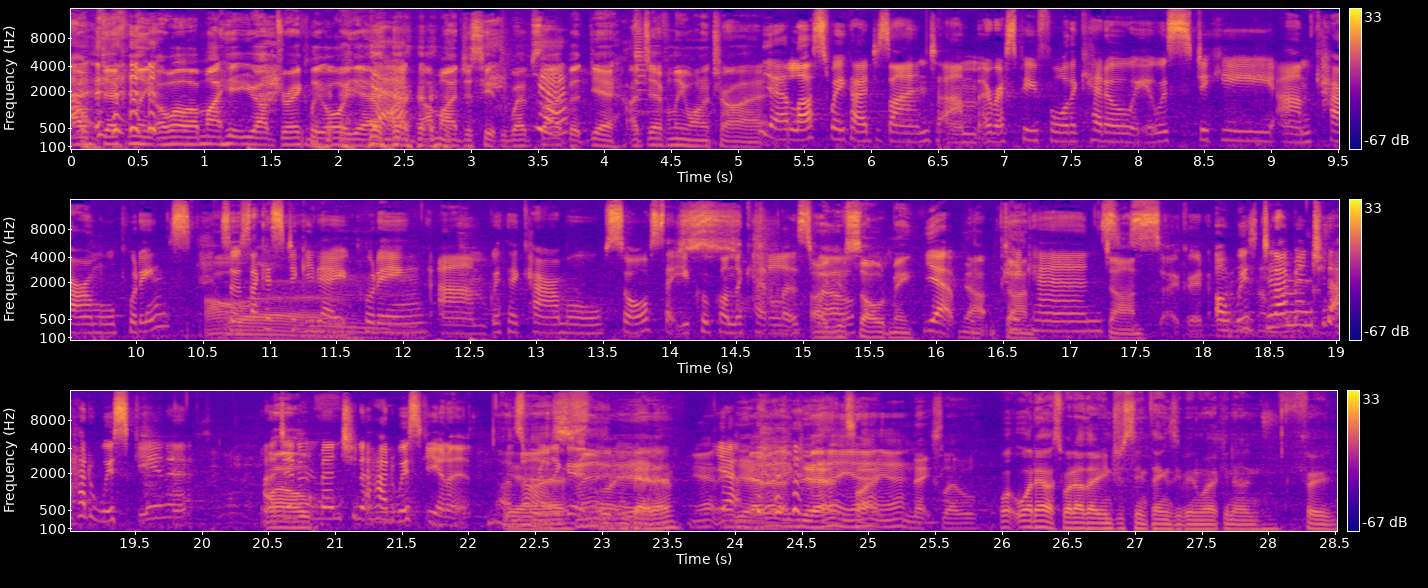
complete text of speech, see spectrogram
I'll definitely. Oh, well, I might hit you up directly, or yeah, Yeah. I, might, I might just hit the website. Yeah. But yeah, I definitely want to try it. Yeah, last week I designed um, a recipe for the kettle. It was sticky um, caramel puddings. Oh. So it's like a sticky date pudding um, with a caramel sauce that you cook on the kettle as well. Oh, you've sold me. Yeah, Yeah, done. pecans. Done. So good. Oh, whis- did I mention it had whiskey in it? Well- I didn't mention it had whiskey in it. That's Yeah, really that's good. even Yeah. better. Yeah, Yeah. even Yeah, better, yeah, it's yeah, like yeah. next level. What, what else? What other interesting things you've been working on? Food.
